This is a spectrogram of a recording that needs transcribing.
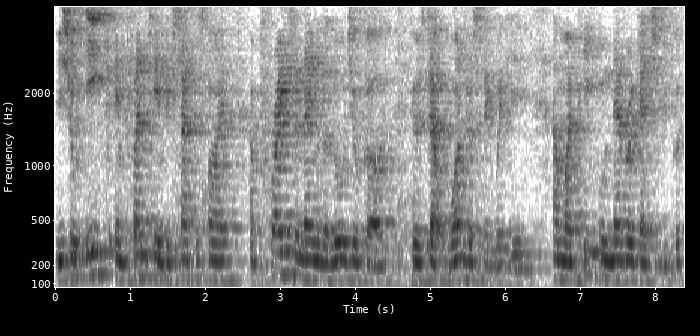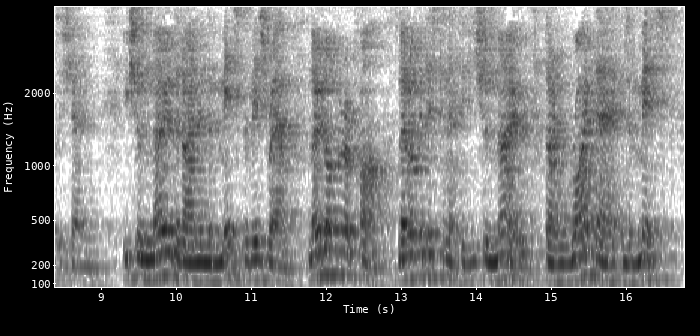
You shall eat in plenty and be satisfied, and praise the name of the Lord your God, who has dealt wondrously with you, and my people never again shall be put to shame. You shall know that I am in the midst of Israel, no longer apart, no longer disconnected. You shall know that I'm right there in the midst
